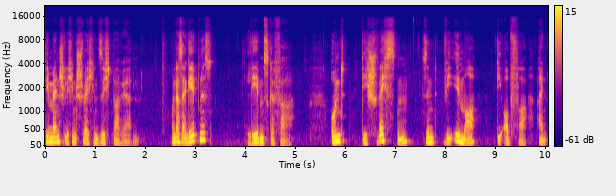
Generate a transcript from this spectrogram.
die menschlichen Schwächen sichtbar werden. Und das Ergebnis? Lebensgefahr. Und die Schwächsten sind wie immer die Opfer, ein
